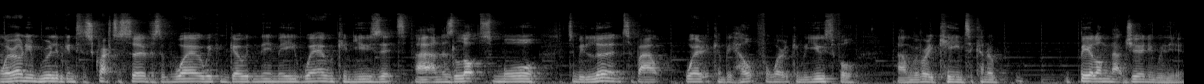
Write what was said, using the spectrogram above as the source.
We're only really beginning to scratch the surface of where we can go with Me, where we can use it, uh, and there's lots more to be learnt about where it can be helpful, where it can be useful, and we're very keen to kind of be along that journey with you.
